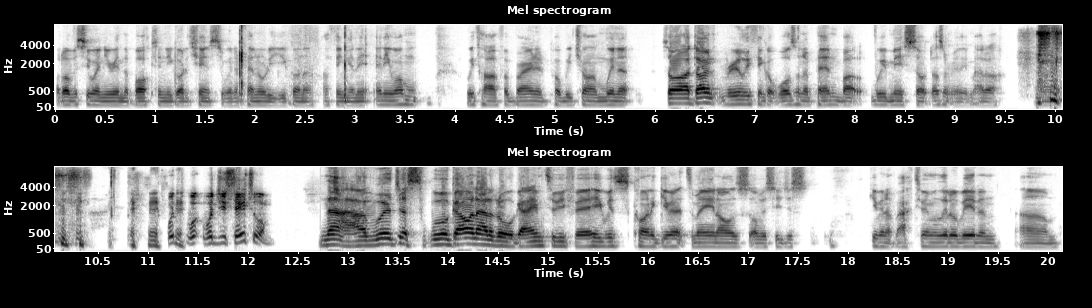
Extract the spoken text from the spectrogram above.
But obviously, when you're in the box and you got a chance to win a penalty, you're gonna. I think any, anyone with half a brain would probably try and win it. So I don't really think it wasn't a pen, but we missed, so it doesn't really matter. what would you say to him? Nah, we're just we were going at it all game. To be fair, he was kind of giving it to me, and I was obviously just giving it back to him a little bit. And um,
